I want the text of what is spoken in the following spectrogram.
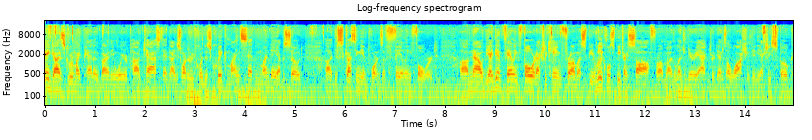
Hey guys, Guru Mike Pan of the Bayani Warrior podcast, and I just wanted to record this quick Mindset Monday episode uh, discussing the importance of failing forward. Um, now, the idea of failing forward actually came from a, spe- a really cool speech I saw from uh, the legendary actor Denzel Washington. He actually spoke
